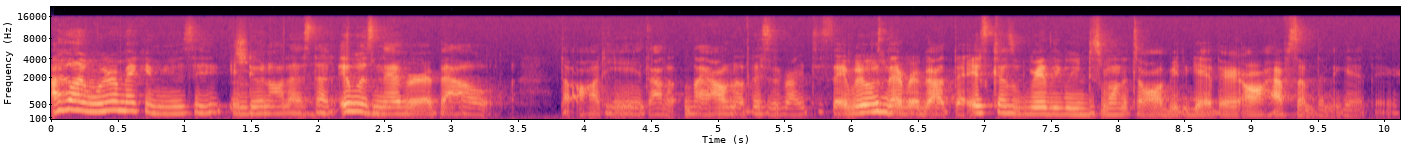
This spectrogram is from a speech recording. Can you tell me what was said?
I feel like when we were making music and doing all that stuff, it was never about the audience. I don't like I don't know if this is right to say, but it was never about that. It's because really we just wanted to all be together and all have something together.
